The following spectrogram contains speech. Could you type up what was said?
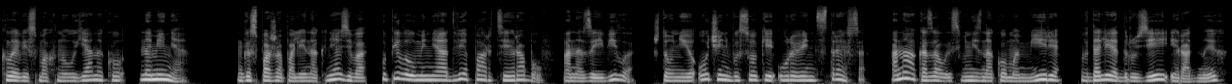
Клэвис махнул Янеку на меня. Госпожа Полина Князева купила у меня две партии рабов. Она заявила, что у нее очень высокий уровень стресса. Она оказалась в незнакомом мире, вдали от друзей и родных,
